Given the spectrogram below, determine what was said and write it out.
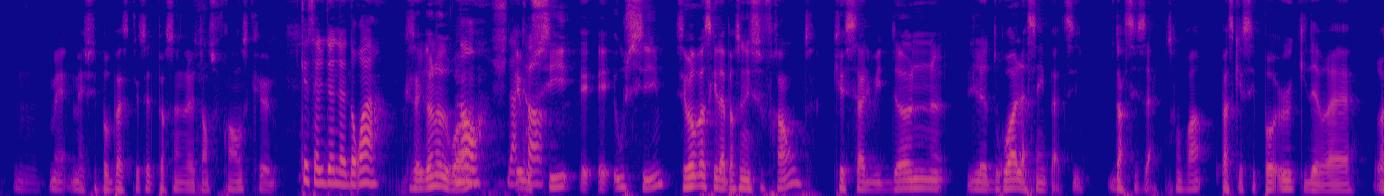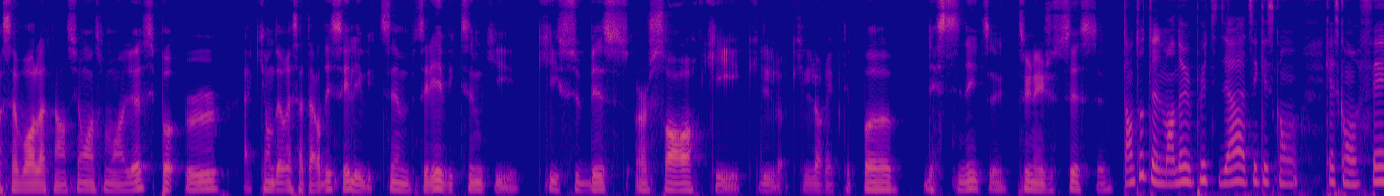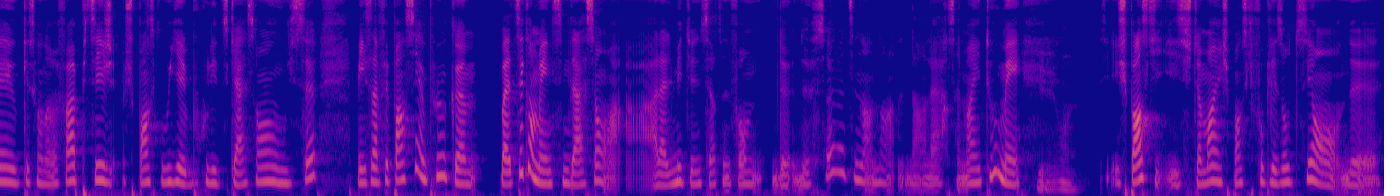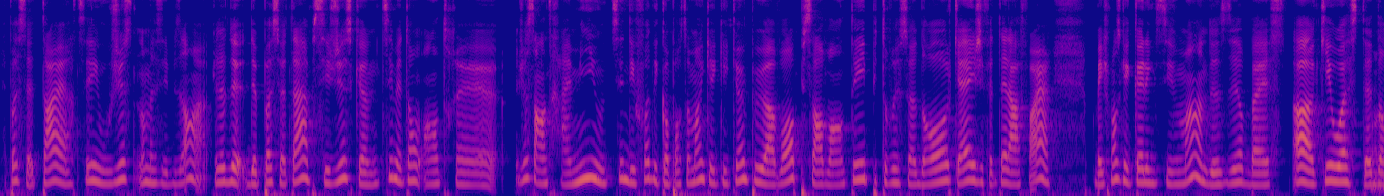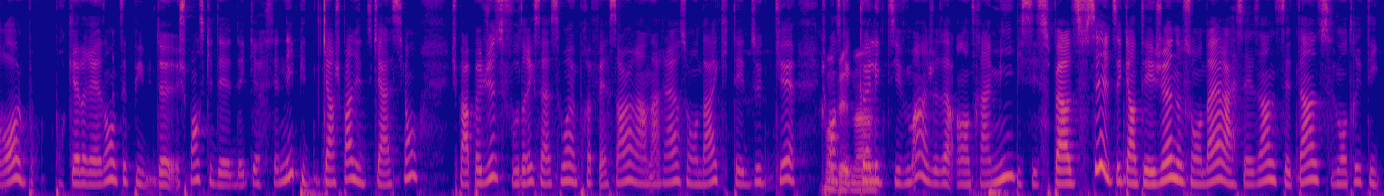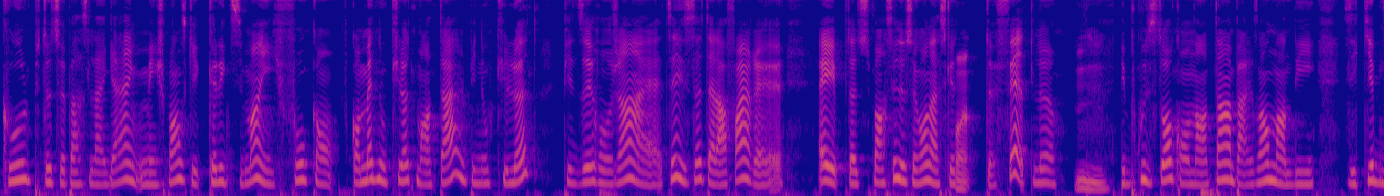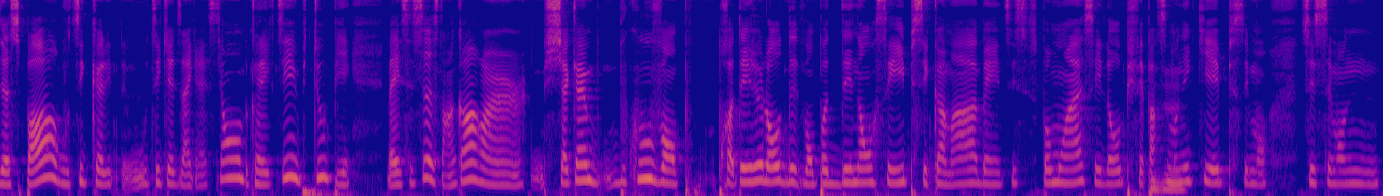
Mais, mais c'est pas parce que cette personne-là est en souffrance que, Que ça lui donne le droit. que ça lui donne le droit. Non, je suis Et d'accord. aussi, et, et aussi, c'est pas parce que la personne est souffrante que ça lui donne le droit à la sympathie dans ses actes. Tu comprends? Parce que c'est pas eux qui devraient recevoir l'attention à ce moment-là. C'est pas eux à qui on devrait s'attarder, c'est les victimes. C'est les victimes qui, qui subissent un sort qui, qui, qui leur est peut-être pas destiné, tu sais. C'est une injustice, tu sais. Tantôt, te demandais un peu, tu disais, ah, tu sais, qu'est-ce qu'on qu'est-ce fait ou qu'est-ce qu'on devrait faire? Puis, tu sais, je- je pense que oui, il y a beaucoup d'éducation, oui, ça. Mais ça fait penser un peu comme, ben, tu sais, comme l'intimidation. À, à la limite, il y a une certaine forme de, de ça, là, dans, dans, dans le harcèlement et tout. Mais ouais. je pense qu'il justement je pense qu'il faut que les autres aussi ont de pas se taire tu sais ou juste non mais c'est bizarre hein, de, de pas se taire c'est juste comme tu sais mettons entre euh, juste entre amis ou tu sais des fois des comportements que quelqu'un peut avoir puis s'en vanter puis trouver ça drôle que hey, j'ai fait telle affaire ben je pense que collectivement de se dire ben ah ok ouais c'était Ouais. drôle pour quelle raison tu sais puis de- je pense que de, de questionner puis quand je parle d'éducation je parle pas juste il faudrait que ça soit un professeur en arrière secondaire qui t'éduque que. Je pense que collectivement, je veux dire, entre amis, puis c'est super difficile, tu sais, quand t'es jeune au secondaire, à 16 ans, 17 ans, tu veux montrer que t'es cool, puis toi, tu fais passer la gang, mais je pense que collectivement, il faut qu'on mette nos culottes mentales, puis nos culottes, puis dire aux gens, euh, tu sais, ça, telle affaire, euh, hey, t'as-tu pensé deux secondes à ce que Ouais. t'as fait, là? Mhm. Il y a beaucoup d'histoires qu'on entend, par exemple, dans des équipes de sport où, tu sais, qu'il y a des agressions collectives et tout, puis ben c'est ça, c'est encore un... Chacun, beaucoup vont protéger l'autre, vont pas te dénoncer, puis c'est comme, ah, ben, tu sais, c'est pas moi, c'est l'autre, puis fait partie de mon Mhm. équipe, puis c'est mon... c'est c'est mon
